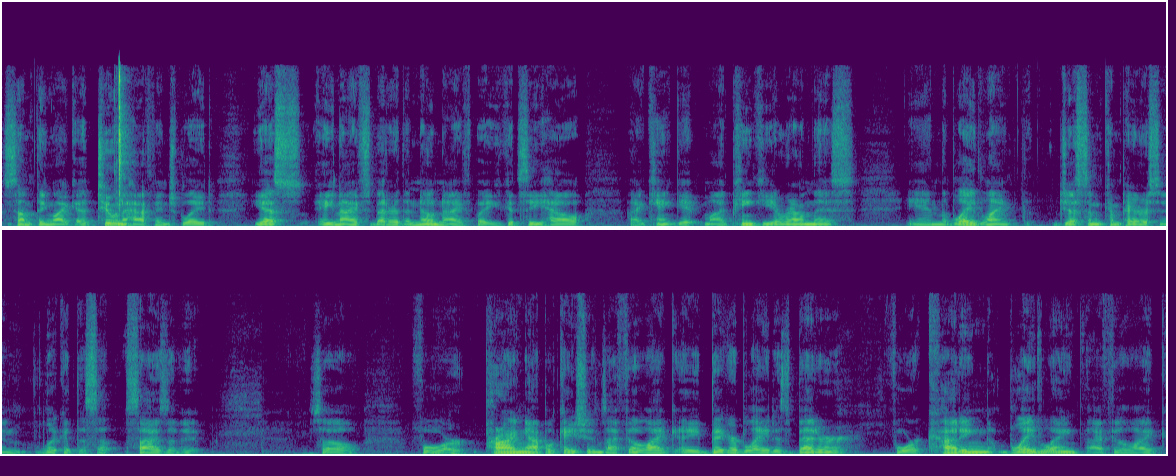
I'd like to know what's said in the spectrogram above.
something like a two and a half inch blade. Yes, a knife's better than no knife, but you could see how I can't get my pinky around this. And the blade length, just in comparison, look at the size of it. So for prying applications, I feel like a bigger blade is better. For cutting blade length, I feel like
